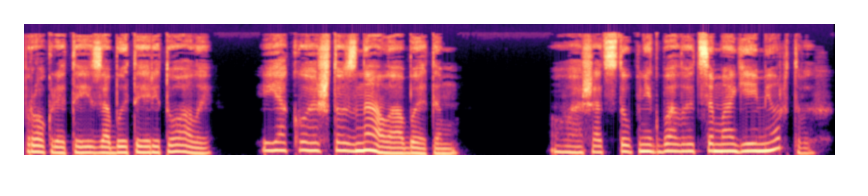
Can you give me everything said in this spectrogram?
проклятые и забытые ритуалы. Я кое-что знала об этом. Ваш отступник балуется магией мертвых,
